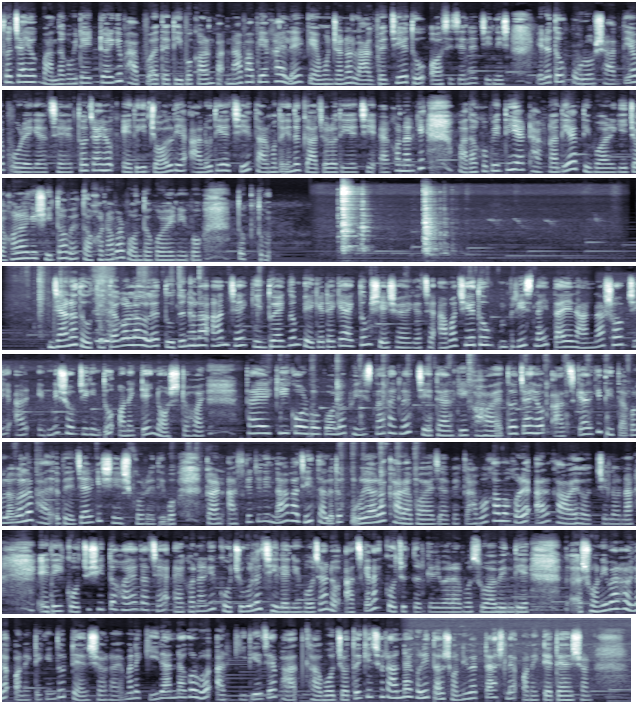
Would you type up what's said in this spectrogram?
তো যাই হোক, বাঁধাকপিটা একটু আর কি ভাপাতে দিব, কারণ না ভাপিয়ে খাইলে কেমন যেন লাগবে, যেহেতু অসিজনের জিনিস। এটা তো পুরো স্বাদ দিয়ে পড়ে গেছে। তো যাই হোক, এদিকে জল দিয়ে আলু দিয়েছি, তার মধ্যে কিন্তু গাজরও দিয়েছি। এখন আর কি বাঁধাকপি দিয়ে আর ঢাকনা দিয়ে দিব আর কি। যখন আর কি সিদ্ধ হবে, তখন আবার বন্ধ করে নিব। তো জানো তো তিতাকর লাগালে দুদিন হলো আনছে, কিন্তু একদম পেকে টেকে একদম শেষ হয়ে গেছে। আমার যেহেতু ফ্রিজ নাই, তাই রান্না সবজি আর এমনি সবজি কিন্তু অনেকটাই নষ্ট হয়। তাই আর কি করব বলো? ফ্রিজ না থাকলে যেটা আর কি হয়। তো যাই হোক, আজকে আর কি তিতাকর লাগালে ভা- ভেজে আর কি শেষ করে দিব। কারণ আজকে যদি না ভাজি, তাহলে তো পুরোই আরও খারাপ হয়ে যাবে। খাব খাব করে আর খাওয়াই হচ্ছিল না। এদিকে কচু সিদ্ধ হয়ে গেছে, এখন আর কি কচুগুলো ছিলে নিব, জানো? আজকে না কচুর তরকারি বানাবো সোয়াবিন দিয়ে। শনিবার হলে অনেকটা কিন্তু টেনশন হয়। মানে কি রান্না করব আর কি দিয়ে যে ভাত খাব? যতই কিছু রান্না করি, তাও শনিবারটা আসলে অনেকটা টেনশন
